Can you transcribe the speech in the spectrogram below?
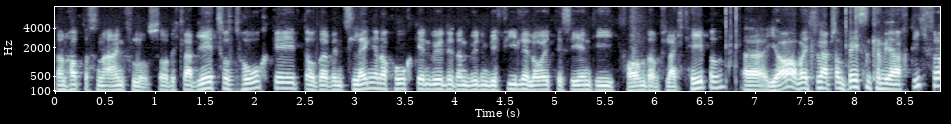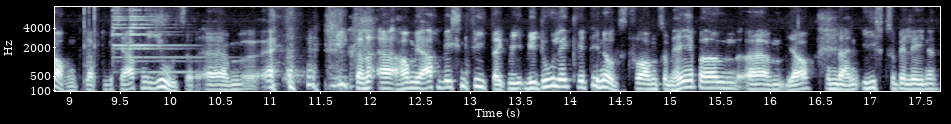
dann hat das einen Einfluss. Oder ich glaube, jetzt, wo es hochgeht oder wenn es länger noch hochgehen würde, dann würden wir viele Leute sehen, die vor allem dann vielleicht hebeln. Äh, ja, aber ich glaube, am besten können wir auch dich fragen. Ich glaube, du bist ja auch ein User. Ähm, dann äh, haben wir auch ein bisschen Feedback, wie, wie du Liquidity nutzt, vor allem zum Hebeln, ähm, ja, um dein ETH zu belehnen.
